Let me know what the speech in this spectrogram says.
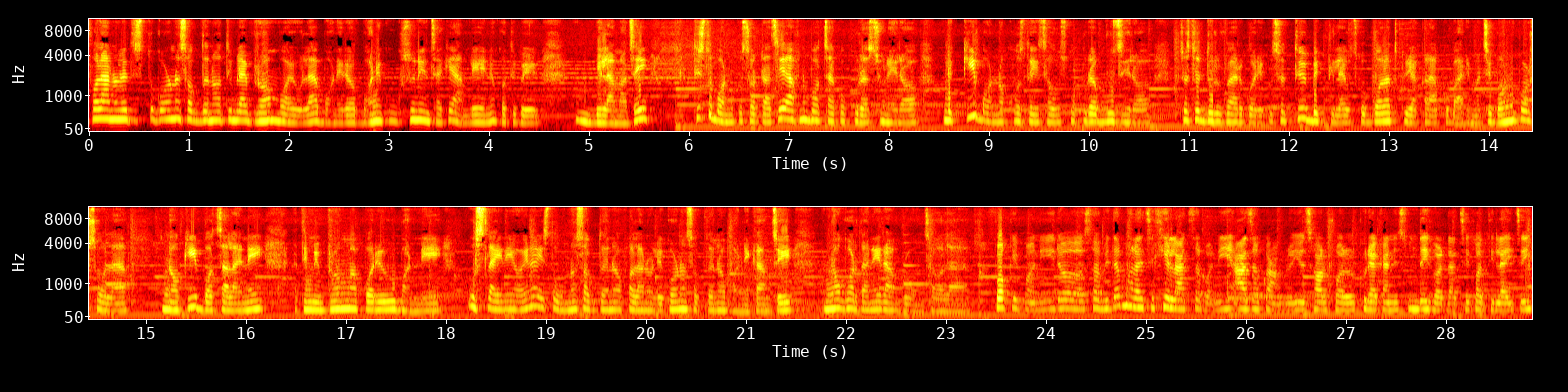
फलानुले त्यस्तो गर्न सक्दैन तिमीलाई भ्रम भयो होला भनेर भनेको सुनिन्छ कि हामीले होइन कतिपय बेलामा चाहिँ। त्यस्तो भन्नुको सट्टा चाहिँ आफ्नो बच्चाको कुरा सुनेर उसले के भन्न खोज्दैछ उसको कुरा बुझेर जसले दुर्व्यवहार गरेको छ त्यो व्यक्तिलाई उसको गलत क्रियाकलापको बारेमा चाहिँ भन्नुपर्छ होला। न कि बच्चालाई नै तिमी भ्रममा पर्यौ भन्ने उसलाई नै होइन यस्तो हुन सक्दैन फलानुले गर्न सक्दैन भन्ने काम चाहिँ नगर्दा नै राम्रो हुन्छ होला। पक्कै पनि र सविता मलाई चाहिँ के लाग्छ भने आजको हाम्रो यो छलफल कुराकानी सुन्दै गर्दा चाहिँ कतिलाई चाहिँ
